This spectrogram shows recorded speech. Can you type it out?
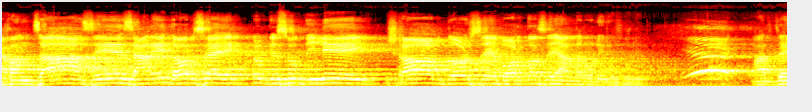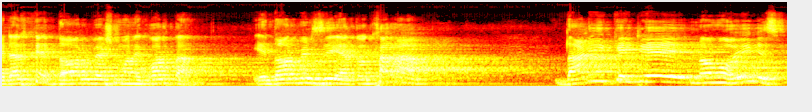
এখন যা যে যারে ধরছে, একটু কিছু দিলেই সব ধরছে বর্তাছে আল্লাহর অলির উপরে। আর যেটা দরবেশ মনে করতাম। এ দরবেশ যে এত খারাপ, দাড়ি কেটে নম হয়ে গেছে।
